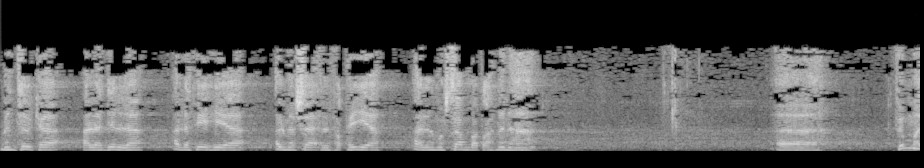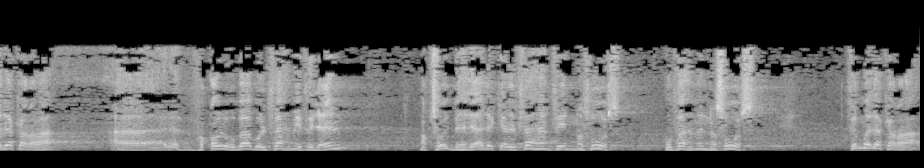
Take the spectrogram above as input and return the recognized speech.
من تلك الأدلة التي هي المسائل الفقهية المستنبطة منها. آه ثم ذكر آه فقوله باب الفهم في العلم مقصود بذلك الفهم في النصوص وفهم النصوص. ثم ذكر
